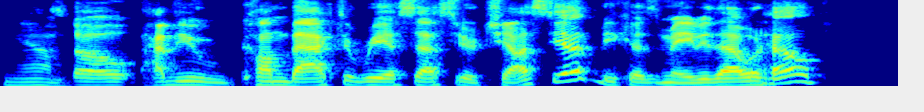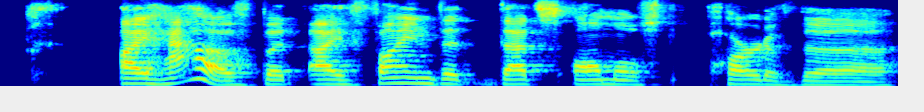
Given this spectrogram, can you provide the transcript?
yeah. So have you come back to reassess your chess yet? Because maybe that would help. I have but i find that that's almost part of the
